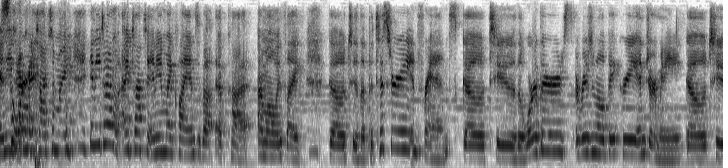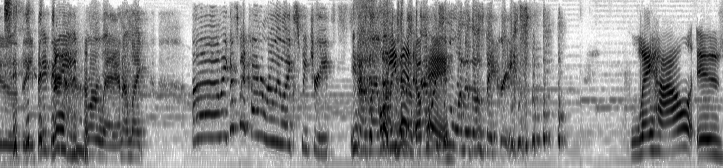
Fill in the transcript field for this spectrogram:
Anytime we're- I talk to my, anytime I talk to any of my clients about Epcot, I'm always like, go to the patisserie in France, go to the Werther's original bakery in Germany, go to the bakery in Norway, and I'm like, um, I guess I kind of really like sweet treats Yeah. because I Well, want to even- hit up every single one of those bakeries. Les Halles is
